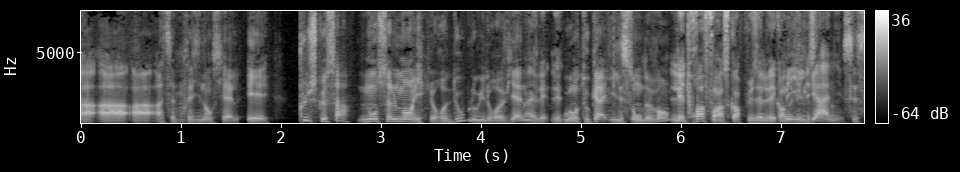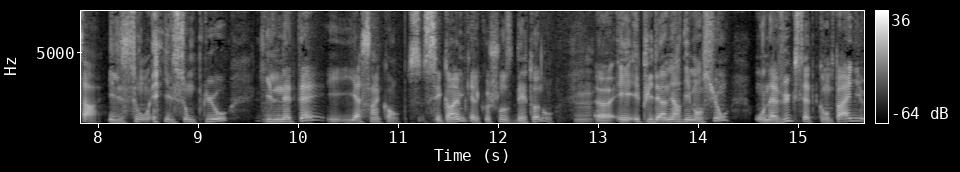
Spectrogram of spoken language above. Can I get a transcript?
à, à- à- à cette présidentielle. Et plus que ça, non seulement ils redoublent ou ils reviennent, Ouais, les- les- ou en tout cas ils sont devant, Les trois font un score plus élevé qu'en mais ils 2017. gagnent, c'est ça. Ils sont, ils sont plus hauts qu'ils n'étaient il y a cinq ans. C'est quand même quelque chose d'étonnant. Mm. Euh, et, et puis dernière dimension, on a vu que cette campagne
